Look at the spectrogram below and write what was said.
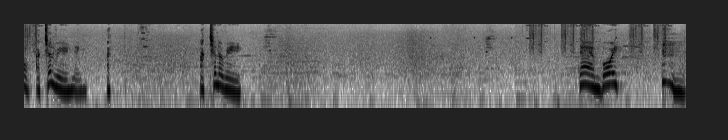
Oh, artillery. Artillery. Damn, boy. yeah,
